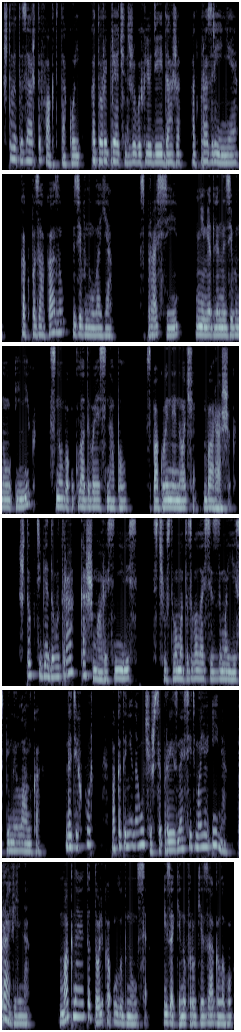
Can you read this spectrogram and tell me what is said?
что это за артефакт такой, который прячет живых людей даже от прозрения. Как по заказу зевнула я. «Спроси», — немедленно зевнул и Ник, снова укладываясь на пол. «Спокойной ночи, барашек». «Чтоб тебе до утра кошмары снились», — с чувством отозвалась из-за моей спины Ланка. «До тех пор, пока ты не научишься произносить мое имя правильно». Мак на это только улыбнулся и, закинув руки за голову,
